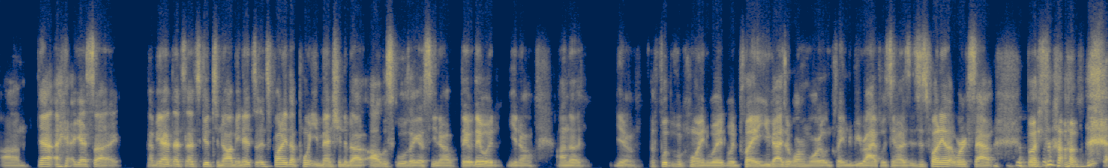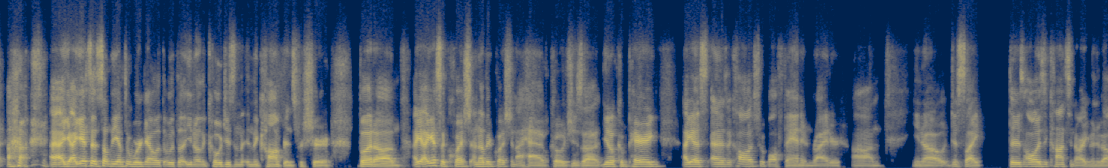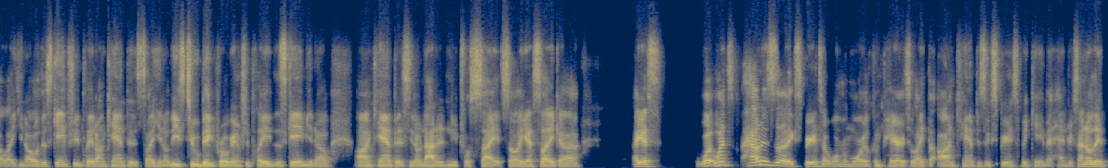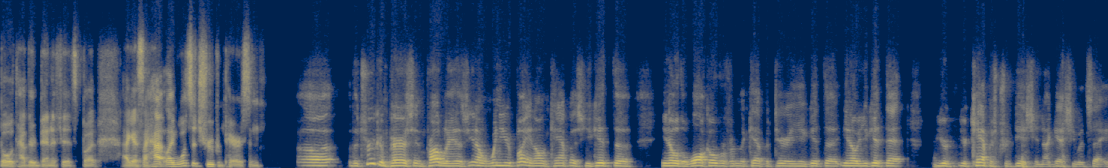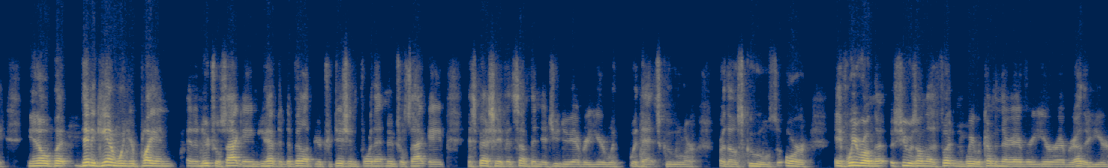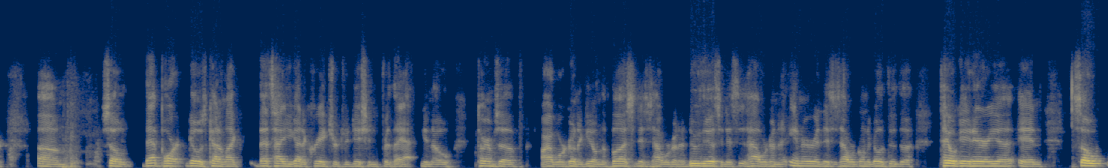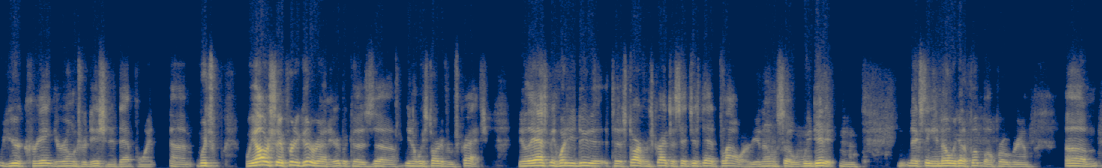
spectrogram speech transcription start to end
Um yeah i, I guess uh, I mean, that's that's good to know. I mean, it's it's funny that point you mentioned about all the schools. I guess you know they, they would you know on the you know the flip of a coin would would play you guys at War Memorial and claim to be rivals. You know, it's, it's just funny how that works out. But um, uh, I, I, guess that's something you have to work out with with the, you know the coaches in the, in the conference for sure. But um, I, I guess a question, another question I have, coach, is uh you know comparing I guess as a college football fan and writer, um, you know just like there's always a constant argument about like you know oh this game should be played on campus. Like you know these two big programs should play this game you know on campus you know not at a neutral site. So i guess like uh i guess what what's how does the experience at war memorial compare to like the on-campus experience of a game at hendrix i know they both have their benefits but i guess like how like what's a true comparison? Uh the true comparison probably is you know when you're playing on campus you get the you know the walk over from the cafeteria you get the you know you get that your your campus tradition, I guess you would say. You know, but then again, when you're playing at a neutral site game, you have to develop your tradition for that neutral site game, especially if it's something that you do every year with with that school or or those schools. Or if we were on the she was on the foot and we were coming there every year or every other year. Um, so that part goes kind of like that's how you got to create your tradition for that, you know, in terms of all right, we're going to get on the bus and this is how we're going to do this and this is how we're going to enter and this is how we're going to go through the tailgate area. And so you're creating your own tradition at that point, um, which we obviously are pretty good around here because uh, you know we started from scratch. You know, they asked me, "What do you do to, to start from scratch?" I said, "Just add flour." You know, so we did it, and next thing you know, we got a football program. Um,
